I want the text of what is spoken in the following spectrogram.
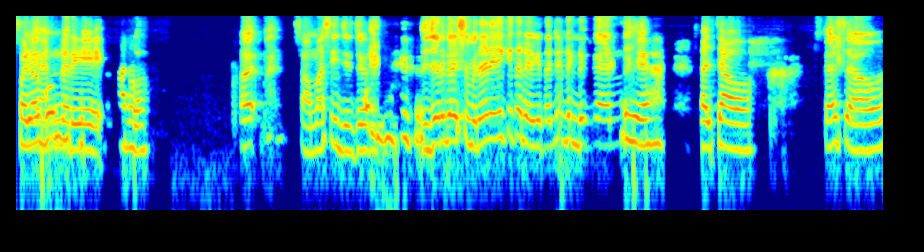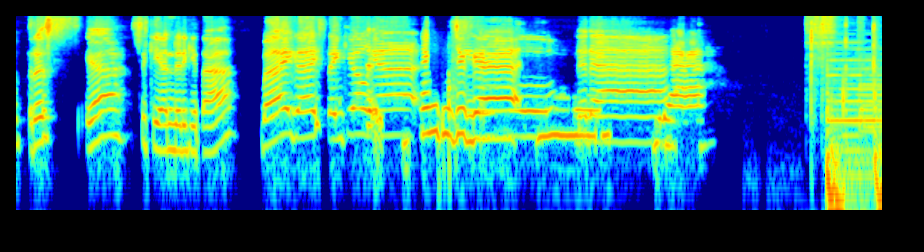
Padahal gua dari loh eh, sama sih jujur. jujur guys, sebenarnya ini kita dari tadi deg-degan. iya kacau Kacau. Terus ya, sekian dari kita. Bye guys, thank you Alia. thank you juga See you. Dadah. you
